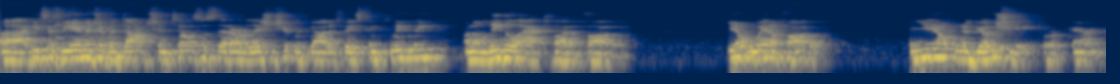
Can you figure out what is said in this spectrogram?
Uh, he says the image of adoption tells us that our relationship with God is based completely on a legal act by the Father. You don't win a father, and you don't negotiate for a parent.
